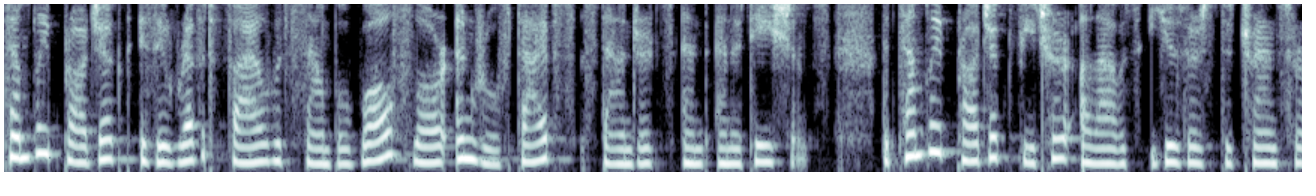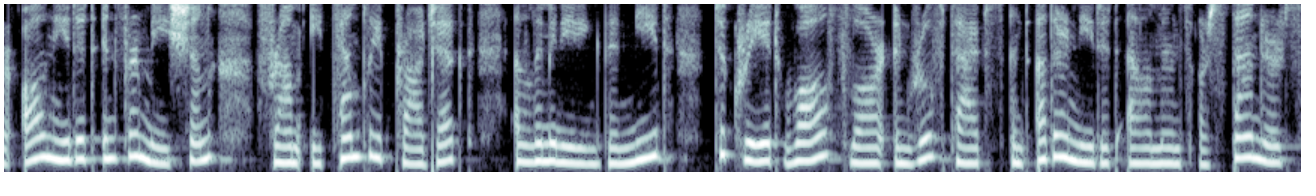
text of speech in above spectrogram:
Template project is a Revit file with sample wall, floor, and roof types, standards, and annotations. The template project feature allows users to transfer all needed information from a template project, eliminating the need to create wall, floor, and roof types and other needed elements or standards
